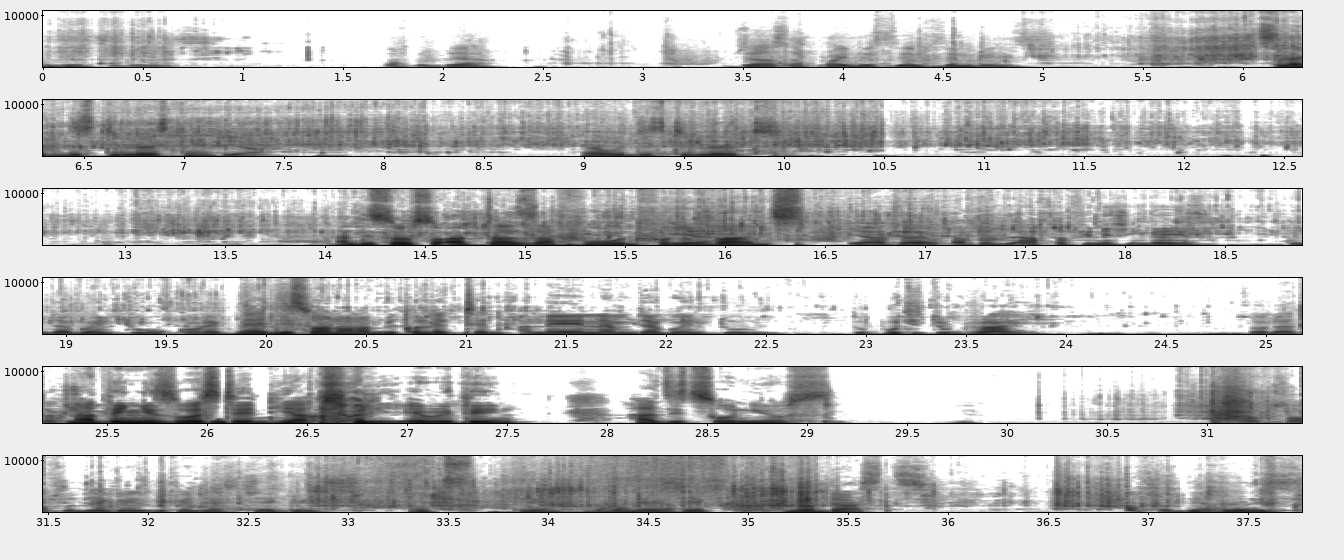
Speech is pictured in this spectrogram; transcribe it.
and let's guys. So after there, just apply the same same guys. It's like distillation. Yeah. Yeah, we distillate. And this also acts as a food for the birds. Yeah, after after after finishing guys, I'm just going to correct Yeah, it this one wanna be collected. and then I'm just going to to put it to dry. So that actually Nothing is wasted here actually. Everything has its own use. So after that guys, we can just check guys. It's clean. We can just check. No dust. After that guys.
